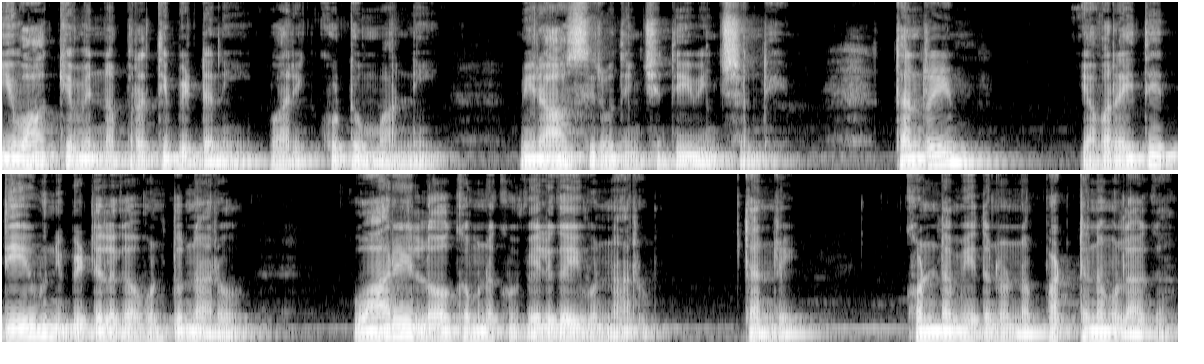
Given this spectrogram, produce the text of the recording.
ఈ వాక్యం విన్న ప్రతి బిడ్డని వారి కుటుంబాన్ని మీరు ఆశీర్వదించి దీవించండి. తండ్రి ఎవరైతే దేవుని బిడ్డలుగా ఉంటున్నారో వారే లోకమునకు వెలుగై ఉన్నారు. తండ్రి కొండ మీదనున్న పట్టణములాగా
